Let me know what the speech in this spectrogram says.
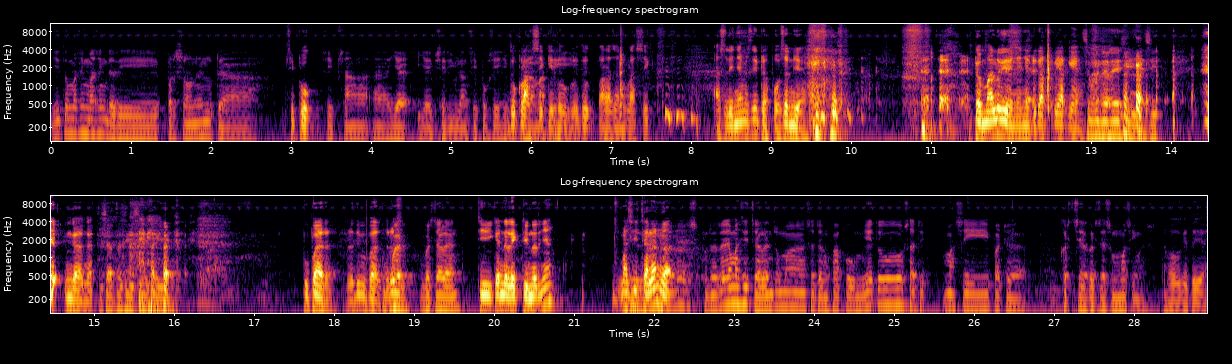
itu masing-masing dari personil udah sibuk. Sip sangat eh, ya ya bisa dibilang sibuk sih itu sibuk klasik dalam itu itu alasan klasik. Aslinya mesti udah bosen ya. Udah malu ya nyanyi teriak-teriak ya? Sebenarnya sih ya sih. Enggak enggak. Di satu sisi itu ya bubar berarti bubar. Terus bubar berjalan di candlelight dinnernya masih jalan nggak sebenarnya masih jalan cuma sedang vakum. Yaitu masih pada kerja kerja semua sih mas oh gitu ya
